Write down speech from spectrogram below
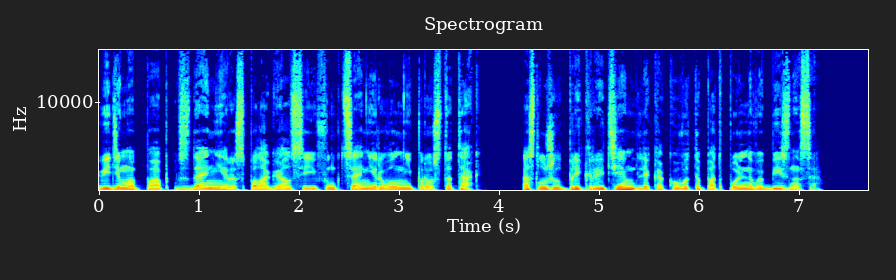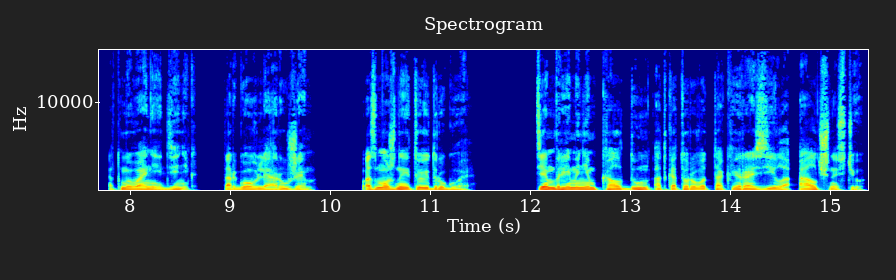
Видимо, паб в здании располагался и функционировал не просто так, а служил прикрытием для какого-то подпольного бизнеса. Отмывание денег, торговля оружием, возможно, и то, и другое. Тем временем колдун, от которого так и разило алчностью,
